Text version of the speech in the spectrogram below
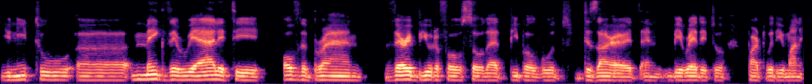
you need to uh, make the reality of the brand very beautiful so that people would desire it and be ready to part with your money.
